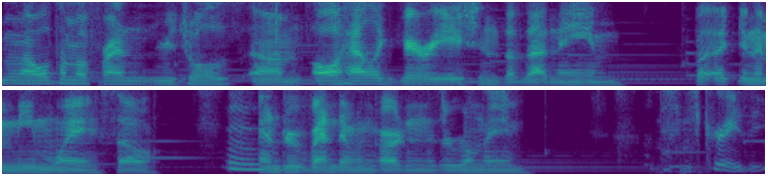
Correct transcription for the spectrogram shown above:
my old Tumblr friend mutuals um, all had like variations of that name, but like in a meme way. So Hmm. Andrew VanWyngarden is a real name. That's crazy.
